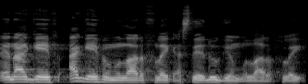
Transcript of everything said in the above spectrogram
and I gave I gave him a lot of flake. I still do give him a lot of flake.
